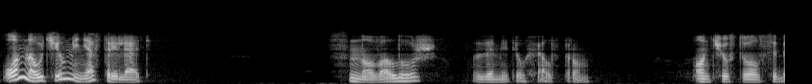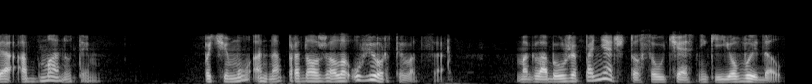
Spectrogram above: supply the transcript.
Он научил меня стрелять. Снова ложь, заметил Хеллстром. Он чувствовал себя обманутым. Почему она продолжала увертываться? Могла бы уже понять, что соучастник ее выдал.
